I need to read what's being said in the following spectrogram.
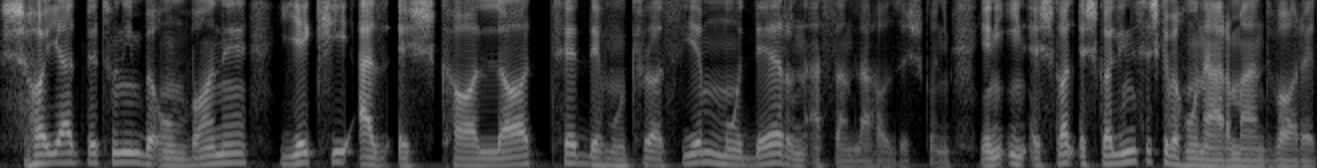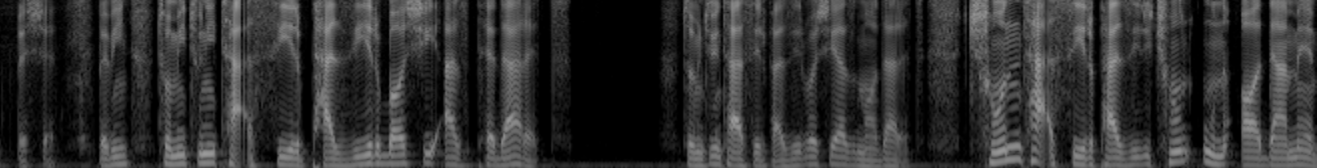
شاید بتونیم به عنوان یکی از اشکالات دموکراسی مدرن اصلا لحاظش کنیم. یعنی این اشکال اشکالی نیستش که به هنرمند وارد بشه. ببین تو می‌تونی تأثیر پذیر باشی از پدرت. تو می‌تونی تأثیر پذیر باشی از مادرت. چون تأثیر پذیری چون اون آدمه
